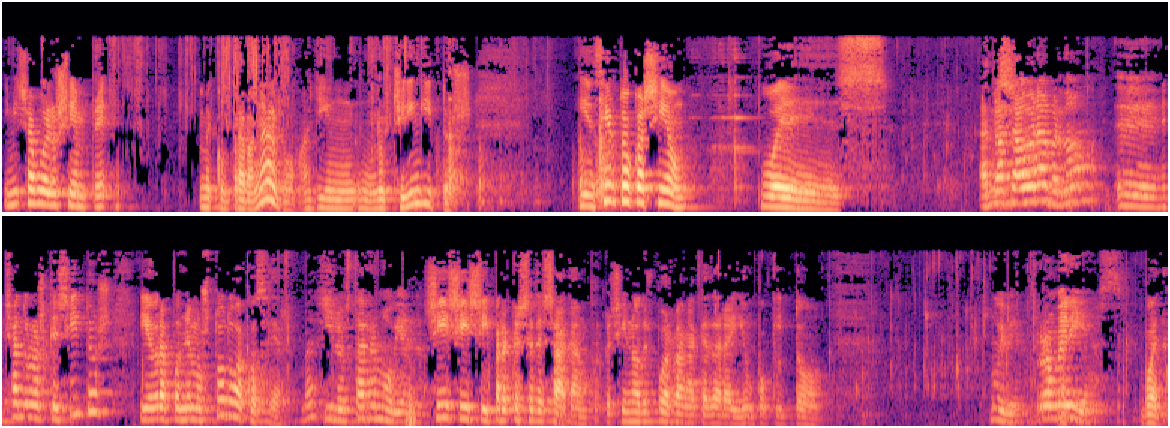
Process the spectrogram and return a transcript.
y mis abuelos siempre me compraban algo allí en, los chiringuitos. Y en cierta ocasión, pues... Estás ahora, perdón, eh, echando los quesitos y ahora ponemos todo a cocer. ¿ves? y lo estás removiendo. Sí, sí, sí, para que se deshagan, porque si no después van a quedar ahí un poquito... Muy bien. Romerías. Bueno,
